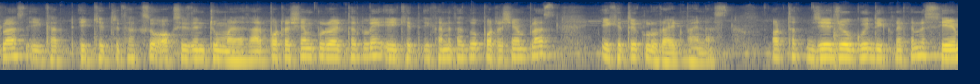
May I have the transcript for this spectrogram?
প্লাস, এই এই ক্ষেত্রে থাকছে অক্সিজেন টু মাইনাস। আর পটাশিয়াম ক্লোরাইড থাকলে এই ক্ষেত্রে এখানে থাকতো পটাশিয়াম প্লাস, এই ক্ষেত্রে ক্লোরাইড মাইনাস। অর্থাৎ যে যৌগই দিক না কেন, সেম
